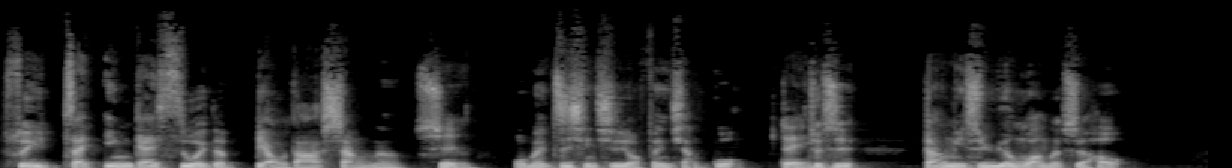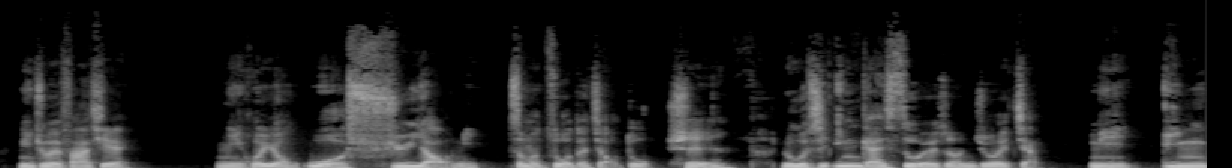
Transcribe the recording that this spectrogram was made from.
所以在应该思维的表达上呢，是。我们之前其实有分享过，对，就是当你是愿望的时候，你就会发现你会用“我需要你这么做的”角度；是，如果是应该思维的时候，你就会讲“你应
